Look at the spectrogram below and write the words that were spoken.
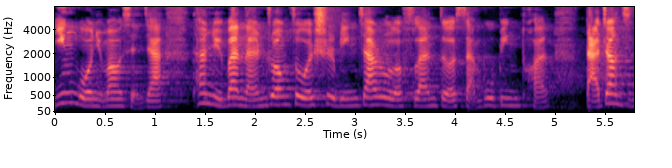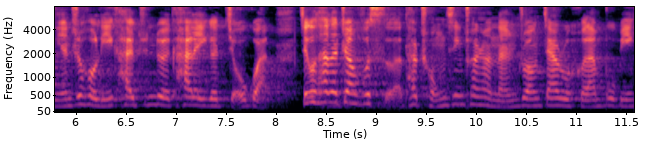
英国女冒险家，她女扮男装作为士兵加入了弗兰德散步兵团，打仗几年之后离开军队，开了一个酒馆。结果她的丈夫死了，她重新穿上男装，加入荷兰步兵，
